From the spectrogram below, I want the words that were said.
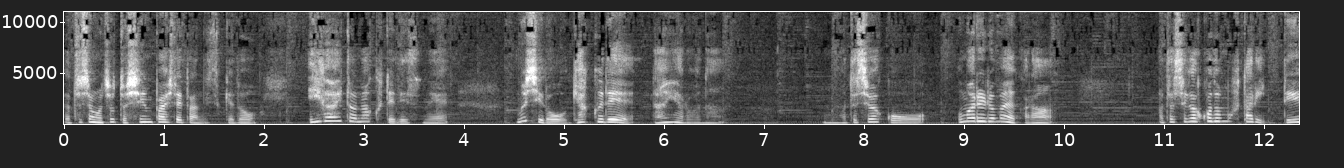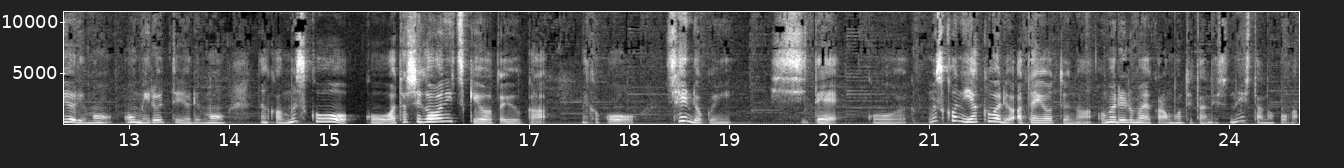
私もちょっと心配してたんですけど意外となくてですねむしろ逆でなんやろうな、私はこう生まれる前から私が子供2人っていうよりもを見るっていうよりもなんか息子をこう私側につけようというかなんかこう戦力にしてこう息子に役割を与えようというのは生まれる前から思ってたんですね下の子が。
